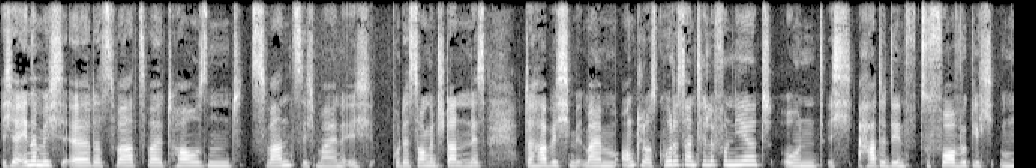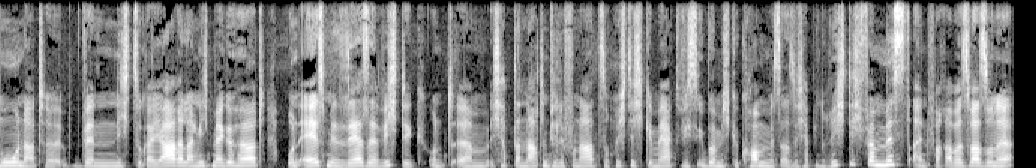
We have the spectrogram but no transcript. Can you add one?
Ich erinnere mich, äh, das war 2020, meine ich, wo der Song entstanden ist. Da habe ich mit meinem Onkel aus Kurdistan telefoniert und ich hatte den zuvor wirklich Monate, wenn nicht sogar jahrelang nicht mehr gehört. Und er ist mir sehr, sehr wichtig. Und ähm, ich habe dann nach dem Telefonat so richtig gemerkt, wie es über mich gekommen ist. Also ich habe ihn richtig vermisst einfach. Aber es war so eine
